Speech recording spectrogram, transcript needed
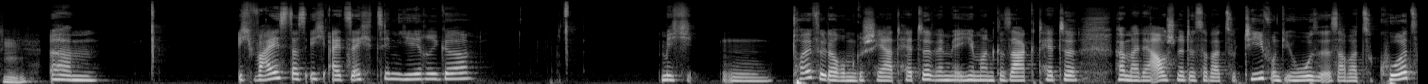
hm. ähm, ich weiß, dass ich als 16-Jährige mich Teufel darum geschert hätte, wenn mir jemand gesagt hätte, hör mal, der Ausschnitt ist aber zu tief und die Hose ist aber zu kurz.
